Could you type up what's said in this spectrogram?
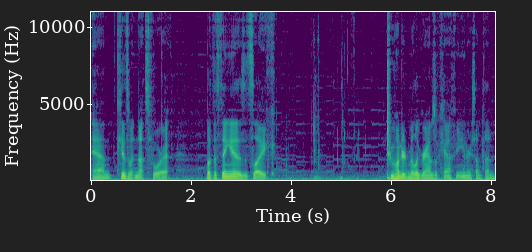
and kids went nuts for it. But the thing is, it's like 200 milligrams of caffeine or something.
